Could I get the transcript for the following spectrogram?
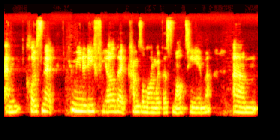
and close knit community feel that comes along with a small team. Um,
